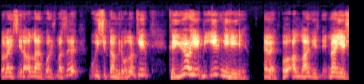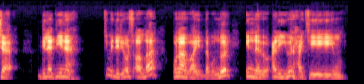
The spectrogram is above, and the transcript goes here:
Dolayısıyla Allah'ın konuşması bu ışıktan biri olur ki feyyuhi bi idnihi. Evet o Allah'ın izni. Men yeşe dilediğine. Kimi diliyorsa Allah ona vahiyinde bulunur. İnnehu aliyyun hakim.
